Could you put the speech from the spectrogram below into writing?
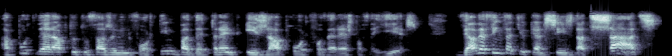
I put there up to 2014, but the trend is upward for the rest of the years. The other thing that you can see is that SADS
